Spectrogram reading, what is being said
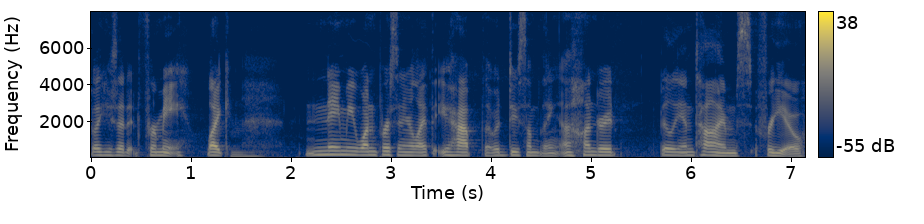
like you said it for me. Like, name me one person in your life that you have that would do something a hundred billion times for you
